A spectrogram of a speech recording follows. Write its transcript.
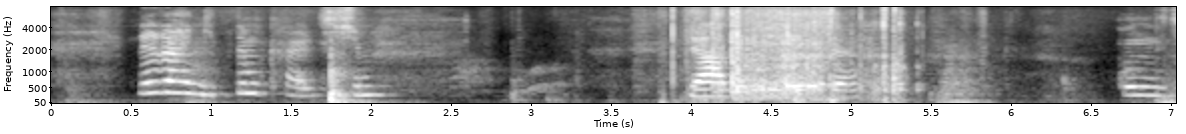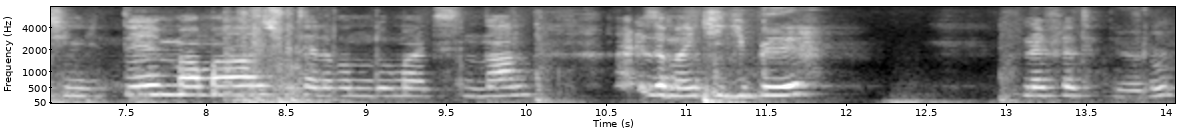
Neden gittim kardeşim? Biraz geldi. Onun için gittim ama şu telefonun durma açısından her zamanki gibi nefret ediyorum.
